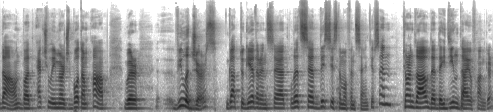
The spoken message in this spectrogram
down, but actually emerged bottom up, where villagers got together and said, let's set this system of incentives. And turned out that they didn't die of hunger,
